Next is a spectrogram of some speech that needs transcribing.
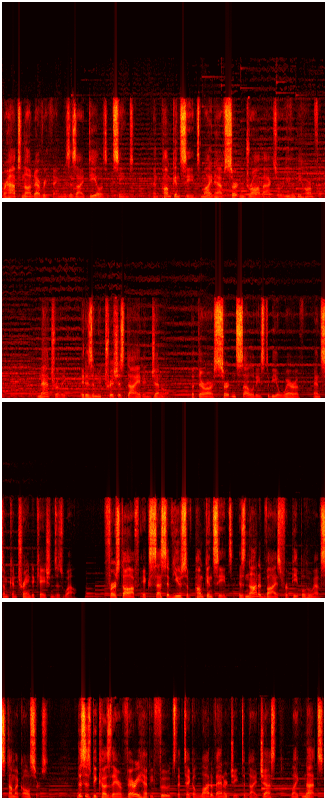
Perhaps not everything is as ideal as it seems, and pumpkin seeds might have certain drawbacks or even be harmful. Naturally, it is a nutritious diet in general, but there are certain subtleties to be aware of and some contraindications as well. First off, excessive use of pumpkin seeds is not advised for people who have stomach ulcers. This is because they are very heavy foods that take a lot of energy to digest, like nuts,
